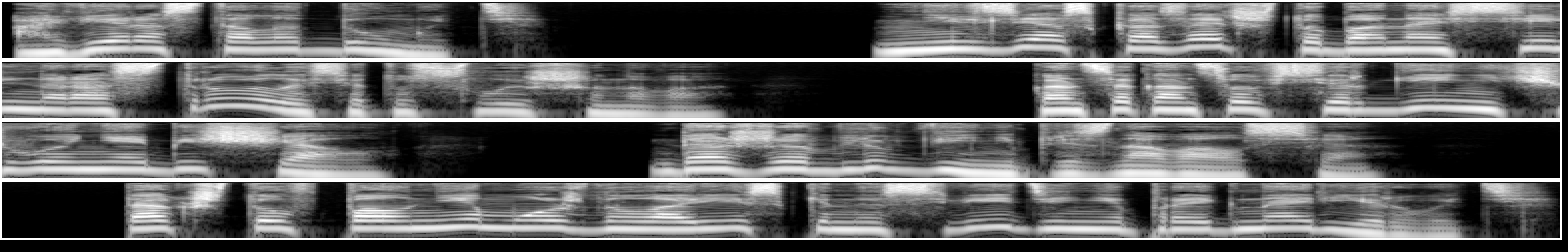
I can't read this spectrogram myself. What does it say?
А Вера стала думать. Нельзя сказать, чтобы она сильно расстроилась от услышанного. В конце концов, Сергей ничего и не обещал. Даже в любви не признавался. Так что вполне можно Ларискины сведения проигнорировать.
